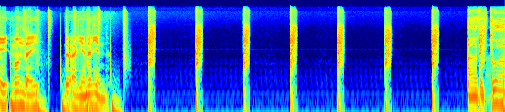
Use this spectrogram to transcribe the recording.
et Monday de Alien Alien. Avec toi.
